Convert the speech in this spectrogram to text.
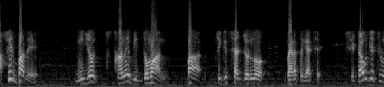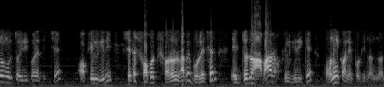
আশীর্বাদে নিজ স্থানে বিদ্যমান বা চিকিৎসার জন্য বেড়াতে গেছে। সেটাও যে তৃণমূল তৈরি করে দিচ্ছে, অখিলগিরি সেটা সহজ সরলভাবে বলেছেন। এর জন্য আবার অখিলগিরিকে অনেক অনেক অভিনন্দন।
